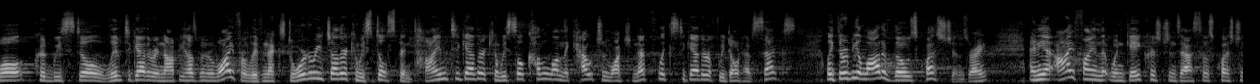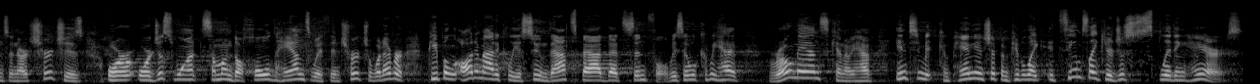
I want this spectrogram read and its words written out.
Well, could we still live together and not be husband and wife, or live next door to each other? Can we still spend time together? Can we still cuddle on the couch and watch Netflix together if we don't have sex? Like, there would be a lot of those questions, right? And yet, I find that when gay Christians ask those questions in our churches, or, or just want someone to hold hands with in church or whatever, people automatically assume that's bad, that's sinful. We say, well, could we have romance? Can we have intimate companionship? And people like, it seems like you're just splitting hairs.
